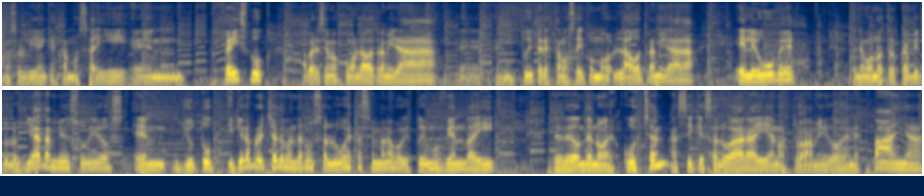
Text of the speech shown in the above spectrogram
No se olviden que estamos ahí en Facebook, aparecemos como La Otra Mirada, en Twitter estamos ahí como La Otra Mirada LV. Tenemos nuestros capítulos ya también subidos en YouTube. Y quiero aprovechar de mandar un saludo esta semana porque estuvimos viendo ahí desde donde nos escuchan. Así que saludar ahí a nuestros amigos en España,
